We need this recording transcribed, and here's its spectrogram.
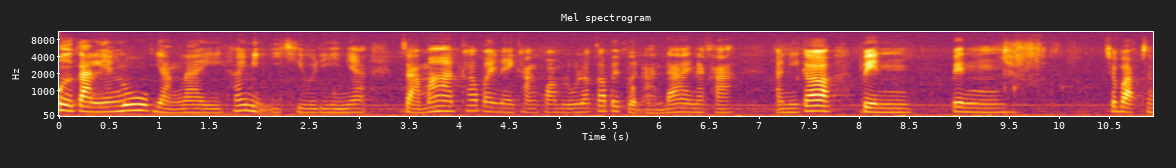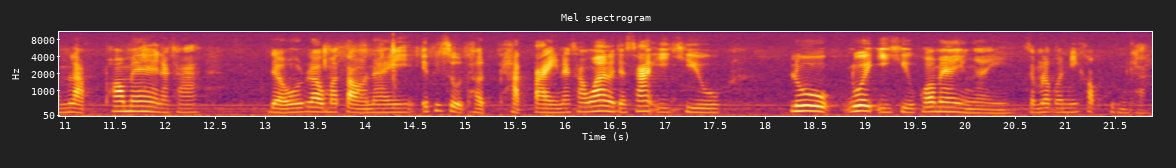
มือการเลี้ยงลูกอย่างไรให้มี EQ ดีเนี่ย สามารถเข้าไปในคลังความรู้แล้วก็ไปเปิดอ่านได้นะคะ อันนี้ก็เป็นเป็นฉบับสำหรับ พ่อแม่นะคะ เดี๋ยวเรามาต่อในเอพิสูดถัดไปนะคะ ว่าเราจะสร้าง EQ ลูกด้วย EQ พ่อแม่ยังไงสำหรับวันนี้ขอบคุณค่ะ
